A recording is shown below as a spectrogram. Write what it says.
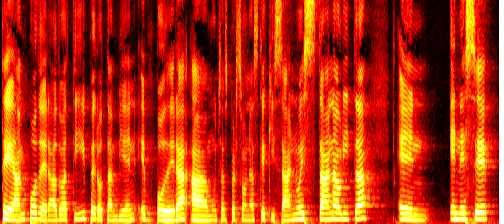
te ha empoderado a ti, pero también empodera a muchas personas que quizá no están ahorita en, en, ese,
